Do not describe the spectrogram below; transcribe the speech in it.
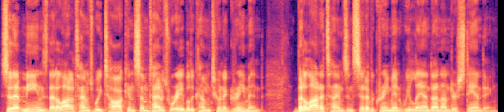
So that means that a lot of times we talk and sometimes we're able to come to an agreement, but a lot of times instead of agreement we land on understanding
